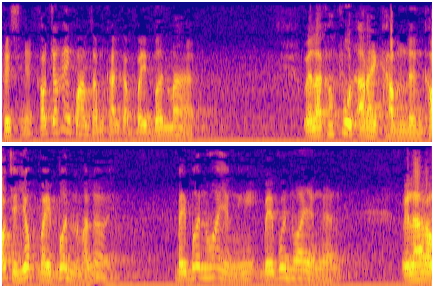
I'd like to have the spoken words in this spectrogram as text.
คริสต์เนี่ยเขาจะให้ความสำคัญกับไบเบิลมาก เวลาเขาพูดอะไรคำหนึ่งเขาจะยกไบเบิลมาเลยไบเบิลว่าอย่างนี้ไบเบิลว่าอย่างนั้น เวลาเรา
